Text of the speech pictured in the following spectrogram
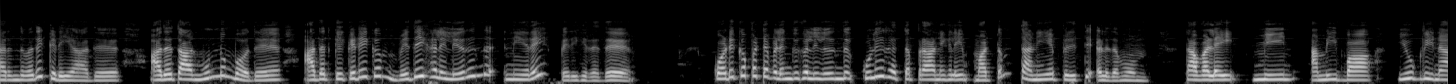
அருந்துவது கிடையாது. அது தான் உண்ணும்போது அதற்கு கிடைக்கும் விதைகளிலிருந்து நீரை பெறுகிறது. கொடுக்கப்பட்ட விலங்குகளிலிருந்து குளிர் இரத்த பிராணிகளை மட்டும் தனியே பிரித்து எழுதவும். தவளை மீன் அமீபா யூக்ளினா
